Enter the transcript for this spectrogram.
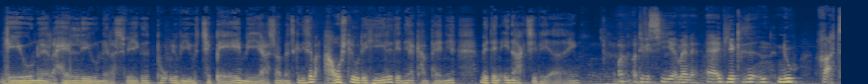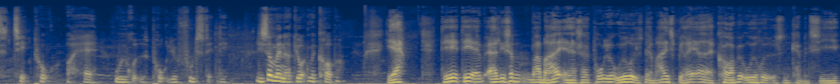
levende eller halvlevende eller svækket poliovirus tilbage mere. Så man skal ligesom afslutte hele den her kampagne med den inaktiverede. Ikke? Og, og det vil sige, at man er i virkeligheden nu ret tæt på at have udrydde polio fuldstændig, ligesom man har gjort med kopper. Ja, det, det er, er ligesom var meget, altså polioudryddelsen er meget inspireret af koppeudryddelsen, kan man sige.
